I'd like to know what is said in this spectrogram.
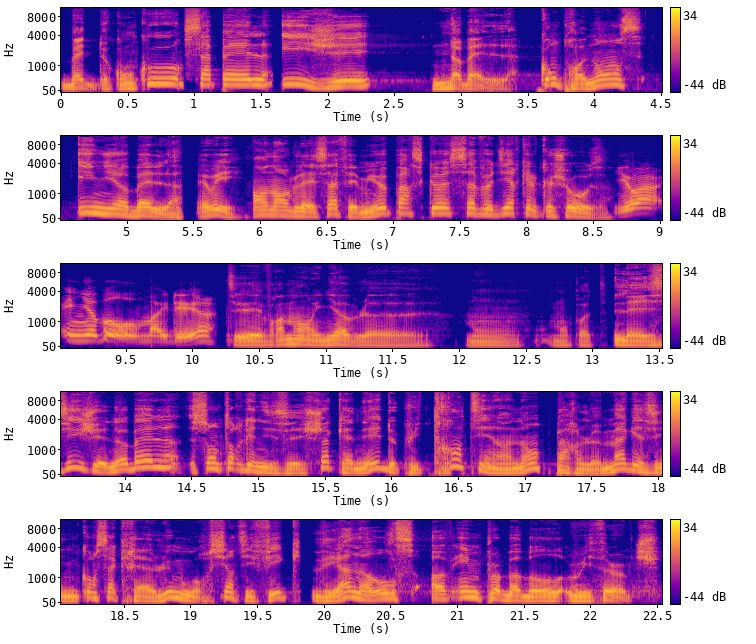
Bête de concours s'appelle IG Nobel, qu'on prononce ignoble. Eh oui, en anglais ça fait mieux parce que ça veut dire quelque chose. You are ignoble, my dear. Tu es vraiment ignoble, euh, mon, mon pote. Les IG Nobel sont organisés chaque année depuis 31 ans par le magazine consacré à l'humour scientifique The Annals of Improbable Research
